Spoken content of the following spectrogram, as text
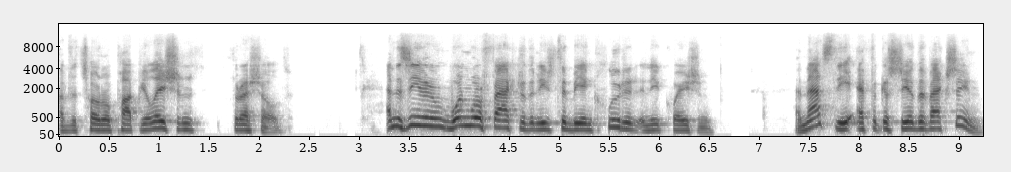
of the total population threshold. And there's even one more factor that needs to be included in the equation, and that's the efficacy of the vaccine.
